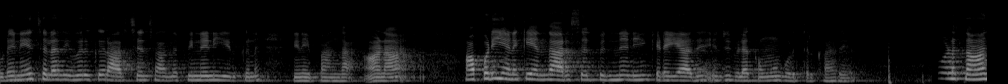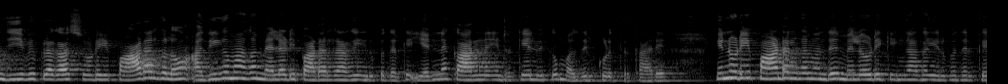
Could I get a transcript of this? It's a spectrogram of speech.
உடனே சிலர் இவருக்கு அரசியல் சார்ந்த பின்னணி இருக்குன்னு நினைப்பாங்க. ஆனால் அப்படி எனக்கு எந்த அரசியல் பின்னணியும் கிடையாது என்று விளக்கமும் கொடுத்துருக்காரு. போலத்தான் ஜிவி பிரகாஷோடைய பாடல்களும் அதிகமாக மெலடி பாடல்களாக இருப்பதற்கு என்ன காரணம் என்ற கேள்விக்கும் பதில் கொடுத்துருக்காரு. என்னுடைய பாடல்கள் வந்து மெலோடி கிங்காக இருப்பதற்கு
